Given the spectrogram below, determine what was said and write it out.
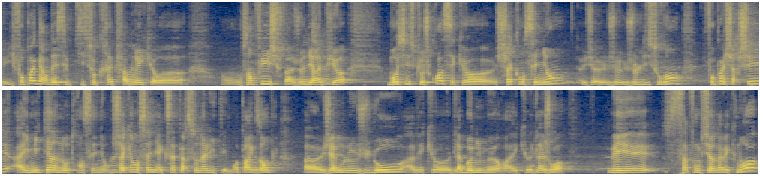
il faut pas garder ces petits secrets de fabrique. Euh, on s'en fiche. Enfin, je veux dire. Et puis, euh, moi aussi, ce que je crois, c'est que chaque enseignant, je, je, je, le dis souvent, il faut pas chercher à imiter un autre enseignant. Chacun enseigne avec sa personnalité. Moi, par exemple, euh, j'aime le judo avec euh, de la bonne humeur, avec euh, de la joie. Mais ça fonctionne avec moi.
